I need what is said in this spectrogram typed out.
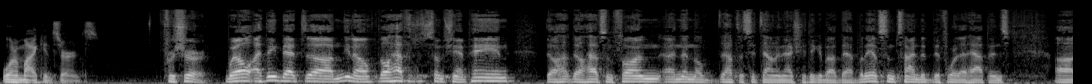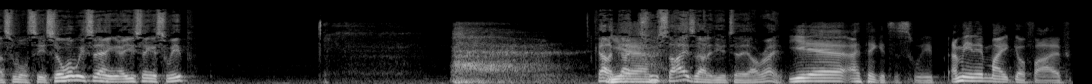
one of my concerns. For sure. Well, I think that um, you know they'll have some champagne, they'll they'll have some fun, and then they'll, they'll have to sit down and actually think about that. But they have some time to, before that happens, uh, so we'll see. So, what are we saying? Are you saying a sweep? God, I yeah. got two sides out of you today. All right. Yeah, I think it's a sweep. I mean, it might go five,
